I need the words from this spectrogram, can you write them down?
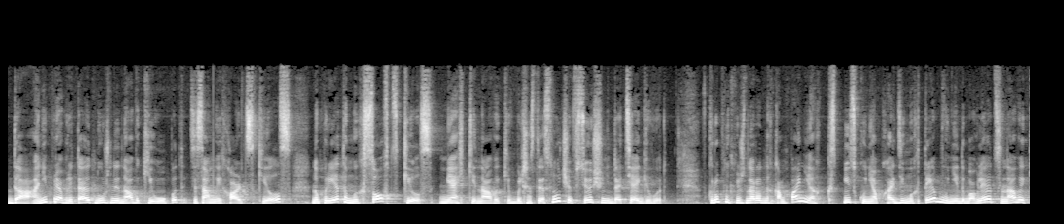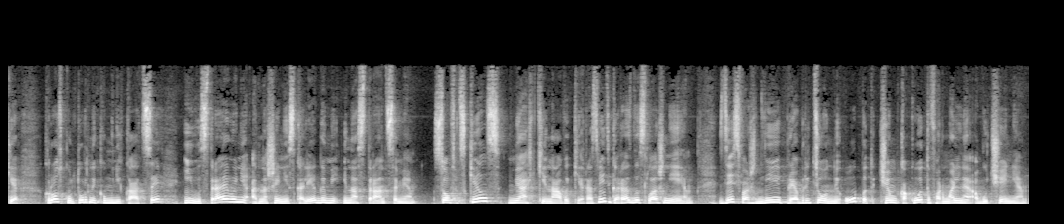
Да, они приобретают нужные навыки и опыт, те самые hard skills, но при этом их soft skills, мягкие навыки, в большинстве случаев все еще не дотягивают. В крупных международных компаниях к списку необходимых требований добавляются навыки кросс-культурной коммуникации и выстраивания отношений с коллегами-иностранцами. Soft skills, мягкие навыки, развить гораздо сложнее. Здесь важнее приобретенный опыт, чем какое-то формальное обучение.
